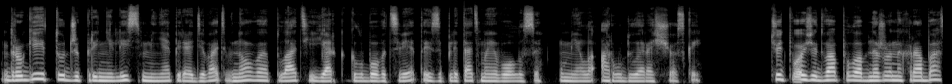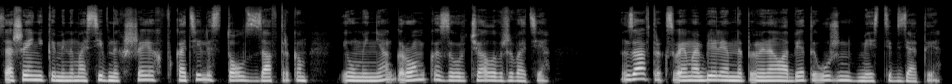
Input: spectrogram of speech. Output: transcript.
другие тут же принялись меня переодевать в новое платье ярко-голубого цвета и заплетать мои волосы, умело орудуя расческой. Чуть позже два полуобнаженных раба с ошейниками на массивных шеях вкатили стол с завтраком, и у меня громко заурчало в животе. Завтрак своим обилием напоминал обед и ужин вместе взятые.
